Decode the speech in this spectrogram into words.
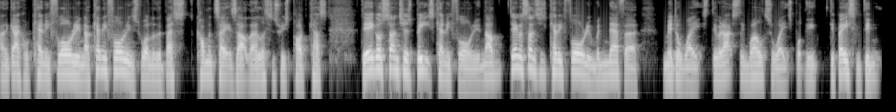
and a guy called Kenny Florian. Now, Kenny Florian is one of the best commentators out there. Listen to his podcast. Diego Sanchez beats Kenny Florian. Now, Diego Sanchez and Kenny Florian were never middleweights. They were actually welterweights, but they, they basically didn't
